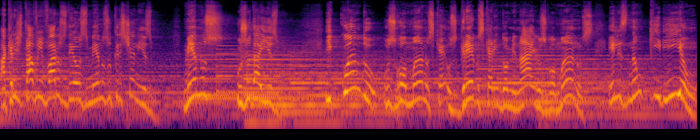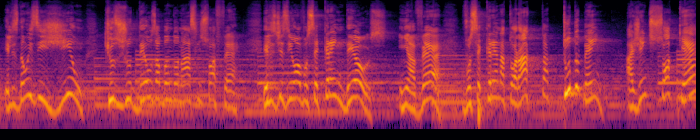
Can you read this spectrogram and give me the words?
acreditavam em vários deuses, menos o cristianismo, menos o judaísmo. E quando os romanos, os gregos querem dominar e os romanos, eles não queriam, eles não exigiam que os judeus abandonassem sua fé. Eles diziam: Ó, oh, você crê em Deus, em Yahvé, você crê na Torá, tá tudo bem. A gente só quer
